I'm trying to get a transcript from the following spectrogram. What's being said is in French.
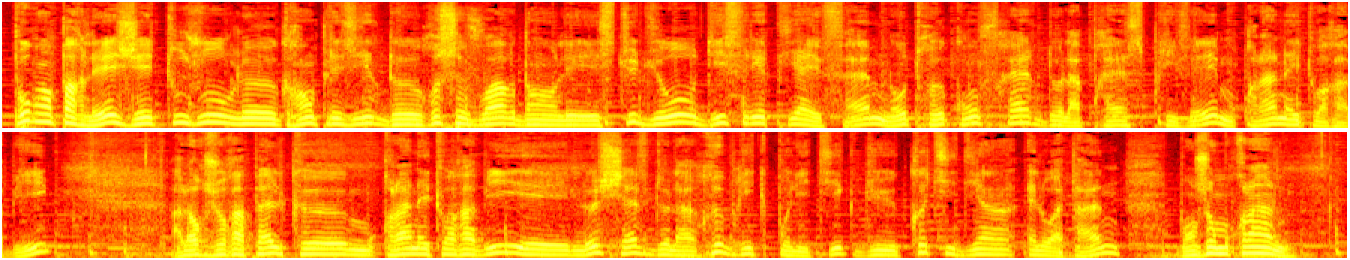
Pour en parler, j'ai toujours le grand plaisir de recevoir dans les studios d'Ifriqiya FM notre confrère de la presse privée, Moukran Aitouarabi. Alors je rappelle que Moukran Aitouarabi est le chef de la rubrique politique du quotidien El Watan. Bonjour Moukran.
